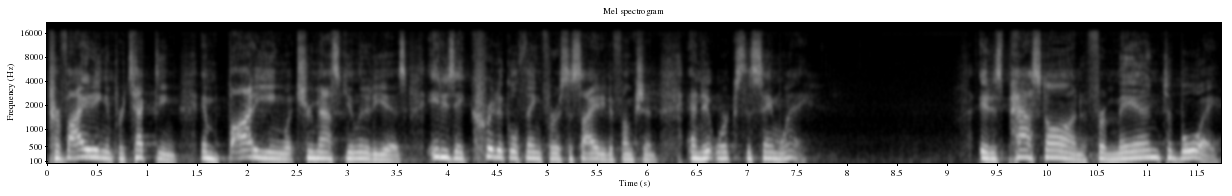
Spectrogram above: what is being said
providing and protecting, embodying what true masculinity is. It is a critical thing for a society to function, and it works the same way. It is passed on from man to boy.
